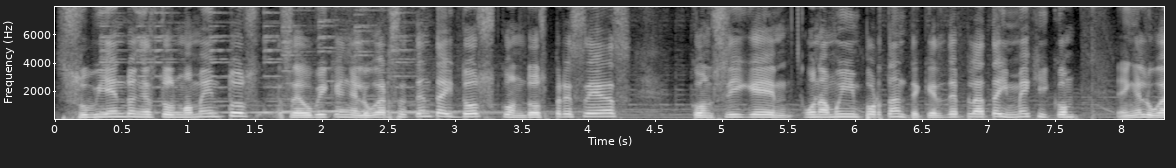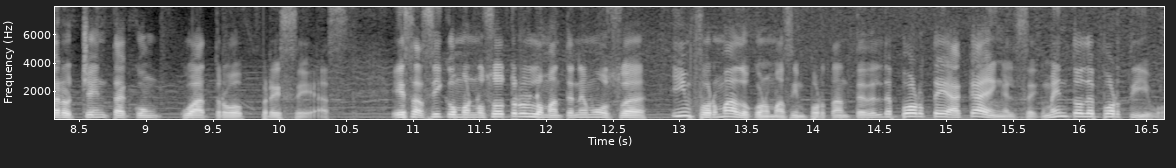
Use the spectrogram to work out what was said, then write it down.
subiendo en estos momentos. Se ubica en el lugar 72 con 2 preseas. Consigue una muy importante que es de plata y México en el lugar 80 con 4 preseas. Es así como nosotros lo mantenemos eh, informado con lo más importante del deporte acá en el segmento deportivo.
